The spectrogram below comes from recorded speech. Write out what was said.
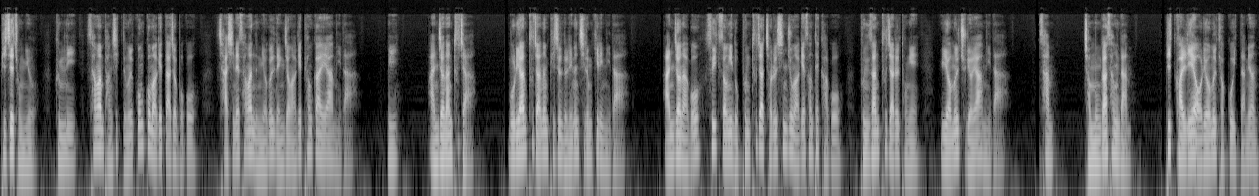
빚의 종류, 금리, 상환 방식 등을 꼼꼼하게 따져보고 자신의 상환 능력을 냉정하게 평가해야 합니다. 2. 안전한 투자. 무리한 투자는 빚을 늘리는 지름길입니다. 안전하고 수익성이 높은 투자처를 신중하게 선택하고 분산 투자를 통해 위험을 줄여야 합니다. 3. 전문가 상담. 빚 관리에 어려움을 겪고 있다면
